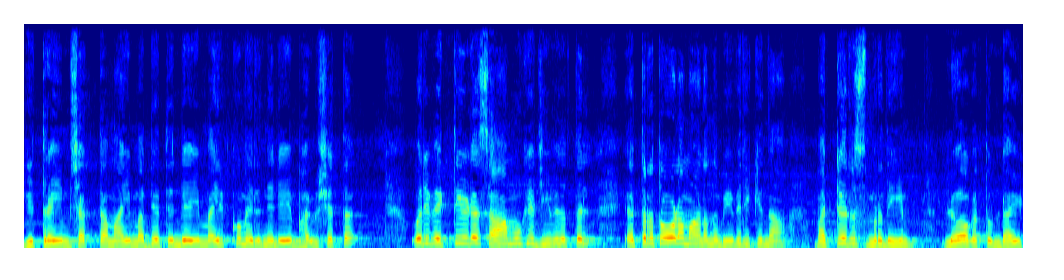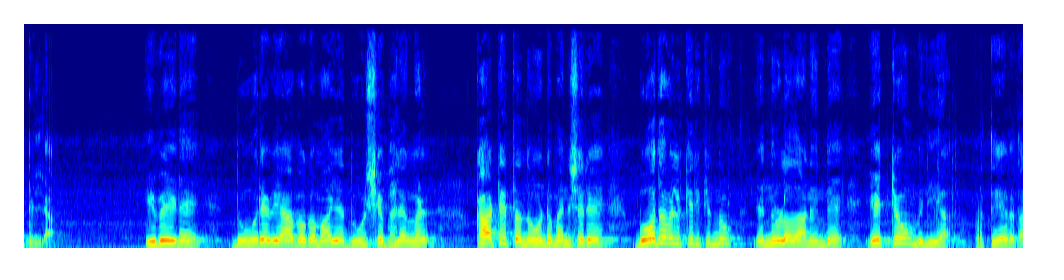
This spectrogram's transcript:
ഇത്രയും ശക്തമായി മദ്യത്തിന്റെയും മയക്കുമരുന്നിന്റെയും ഭവിഷ്യത്ത് ഒരു വ്യക്തിയുടെ സാമൂഹ്യ ജീവിതത്തിൽ എത്രത്തോളമാണെന്ന് വിവരിക്കുന്ന മറ്റൊരു സ്മൃതിയും ലോകത്തുണ്ടായിട്ടില്ല. ഇവയുടെ ദൂരവ്യാപകമായ ദൂഷ്യഫലങ്ങൾ കാട്ടിത്തന്നുകൊണ്ട് മനുഷ്യരെ ബോധവൽക്കരിക്കുന്നു എന്നുള്ളതാണ് എന്റെ ഏറ്റവും വലിയ പ്രത്യേകത.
